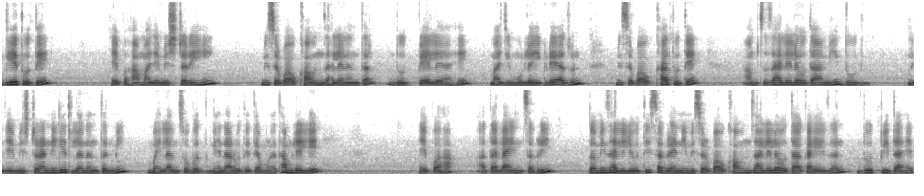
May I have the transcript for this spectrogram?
घेत होते. हे पहा माझे मिस्टरही मिसळपाव खाऊन झाल्यानंतर दूध प्यायले आहे. माझी मुलं इकडे अजून मिसळपाव खात होते. आमचं झालेलं होतं आम्ही दूध म्हणजे मिस्टरांनी घेतलं नंतर मी महिलांसोबत घेणार होते त्यामुळे थांबलेले. हे पहा आता लाईन सगळी कमी झालेली होती. सगळ्यांनी मिसळपाव खाऊन झालेला होता. काही जण दूध पित आहेत.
